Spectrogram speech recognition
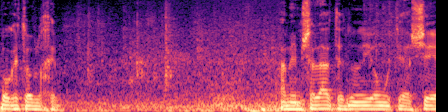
בוקר טוב לכם. הממשלה תדון היום ותאשר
